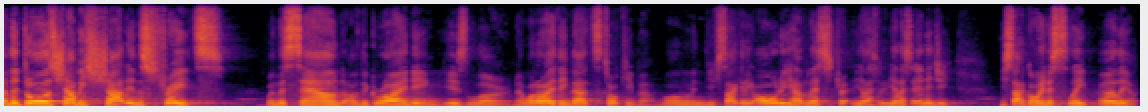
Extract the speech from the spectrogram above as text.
And the doors shall be shut in the streets when the sound of the grinding is low. Now, what do I think that's talking about? Well, when you start getting older, you have less, you have less energy. You start going to sleep earlier.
